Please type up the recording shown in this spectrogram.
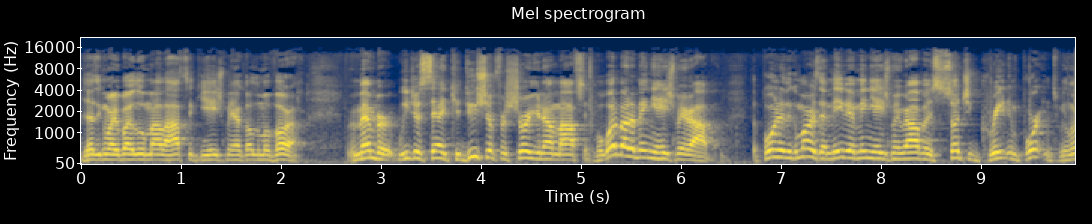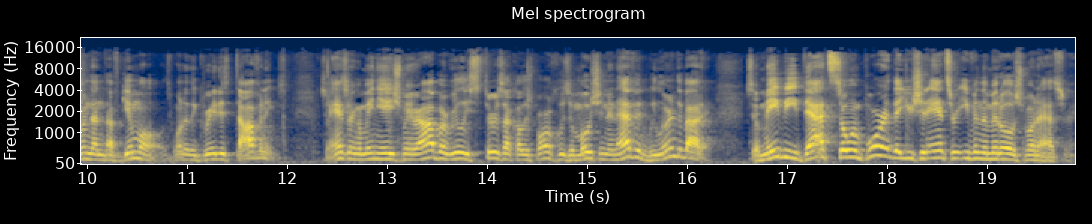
Says the Gemara. Remember, we just said Kedusha for sure you're not mafsik. But what about a min yesh? The point of the Gemara is that maybe a min yesh is such a great importance. We learned on Daf Gimel. It's one of the greatest davenings. So answering a min yesh really stirs HaKadosh Baruch Hu's emotion in heaven. We learned about it. So maybe that's so important that you should answer even in the middle of Shemona Esrei.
